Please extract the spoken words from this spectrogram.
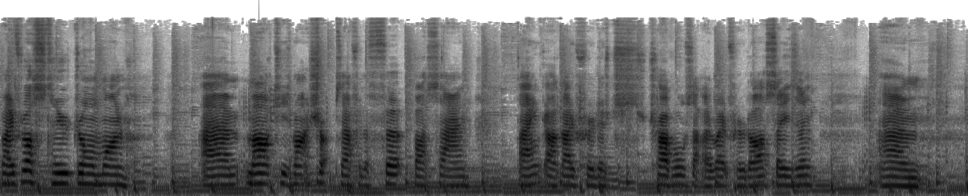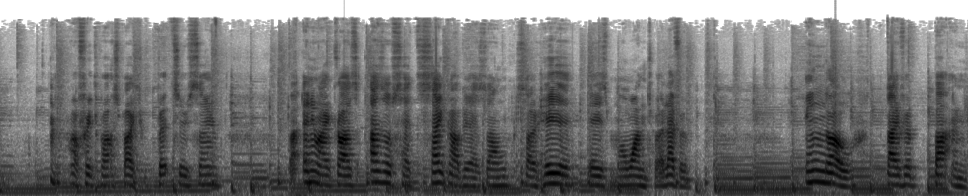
they've lost two, drawn one. Um, Mark Hughes might have shot himself in the foot by saying they ain't gonna go through the troubles that they went through last season. Um, I think I spoken a bit too soon. But anyway guys, as I've said, can't be long, so here is my 1 to 11. In goal, David Button.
